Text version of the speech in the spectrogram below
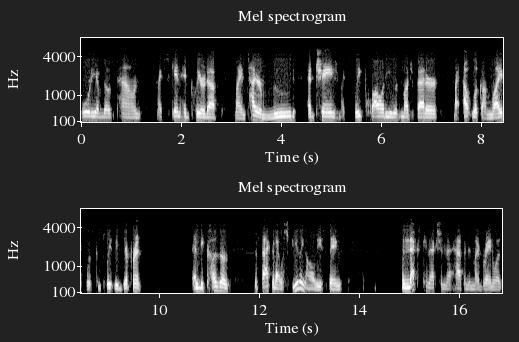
40 of those pounds. My skin had cleared up. My entire mood had changed. My sleep quality was much better. My outlook on life was completely different. And because of the fact that I was feeling all these things, the next connection that happened in my brain was,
